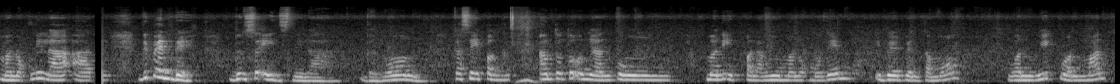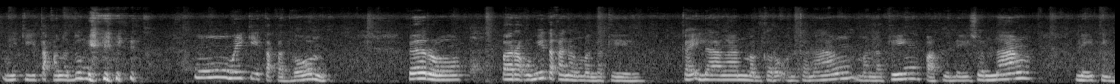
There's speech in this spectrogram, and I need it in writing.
manok nila at depende dun sa age nila. Ganon. Kasi pag ang totoo niyan kung maliit pa lang yung manok mo din, ibebenta mo one week, one month, may kita ka na dun eh. Oo, may kita ka dun. Pero, para kumita ka ng malaki, kailangan magkaroon ka ng malaking population ng native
